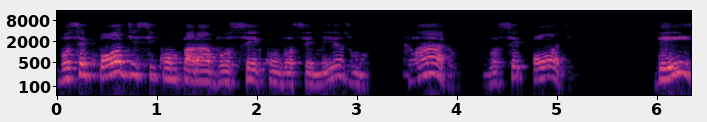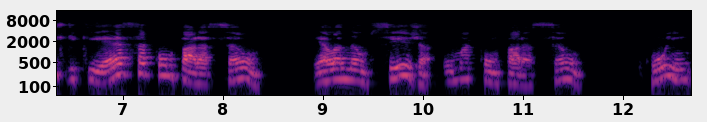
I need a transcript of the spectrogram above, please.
Você pode se comparar você com você mesmo? Claro, você pode. Desde que essa comparação ela não seja uma comparação ruim.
